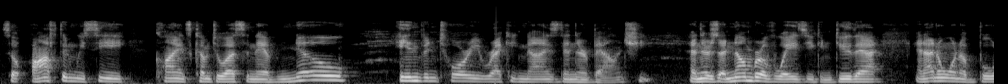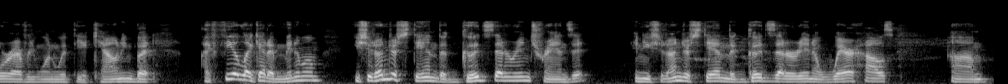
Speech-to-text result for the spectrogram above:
So often we see clients come to us and they have no inventory recognized in their balance sheet. And there's a number of ways you can do that. And I don't want to bore everyone with the accounting, but I feel like at a minimum, you should understand the goods that are in transit and you should understand the goods that are in a warehouse um,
